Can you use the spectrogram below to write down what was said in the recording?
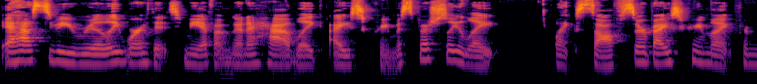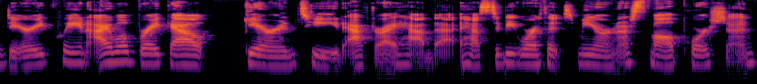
it has to be really worth it to me if I'm gonna have like ice cream, especially like like soft serve ice cream, like from Dairy Queen. I will break out guaranteed after I have that. It has to be worth it to me or in a small portion.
